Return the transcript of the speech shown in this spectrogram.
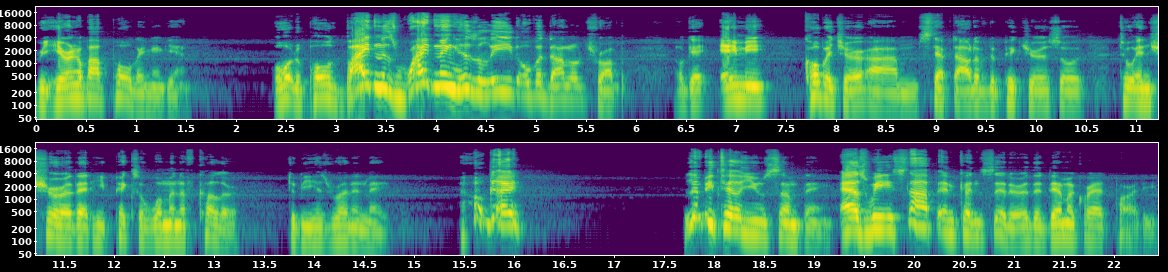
we're hearing about polling again. Oh, the polls, Biden is widening his lead over Donald Trump. Okay, Amy Klobuchar um, stepped out of the picture so to ensure that he picks a woman of color to be his running mate. Okay, let me tell you something. As we stop and consider the Democrat Party,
